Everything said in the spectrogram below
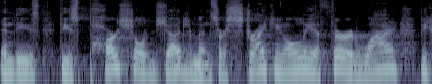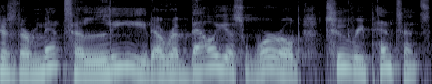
And these, these partial judgments are striking only a third. Why? Because they're meant to lead a rebellious world to repentance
